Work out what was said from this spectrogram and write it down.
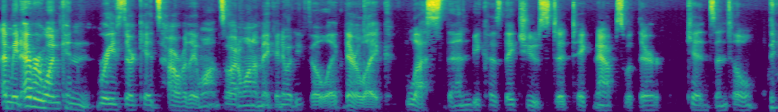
I mean, everyone can raise their kids however they want. So I don't want to make anybody feel like they're like less than because they choose to take naps with their kids until they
